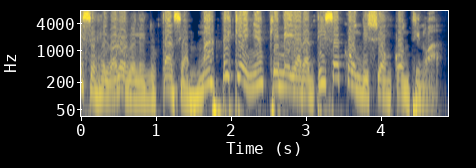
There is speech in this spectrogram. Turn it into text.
Ese es el valor de la inductancia más pequeña que me garantiza condición continuada.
